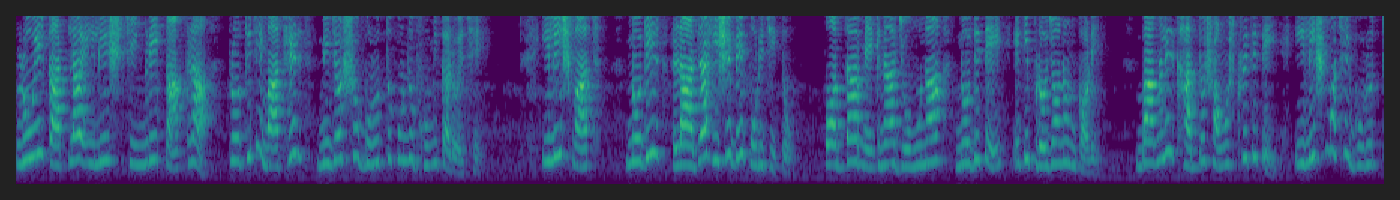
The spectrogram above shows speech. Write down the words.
রুই, কাতলা, ইলিশ, চিংড়ি, কাঁকড়া প্রতিটি মাছের নিজস্ব গুরুত্বপূর্ণ ভূমিকা রয়েছে। ইলিশ মাছ নদীর রাজা হিসেবে পরিচিত। পদ্মা, মেঘনা, যমুনা নদীতে এটি প্রজনন করে। বাঙালির খাদ্য সংস্কৃতিতে ইলিশ মাছের গুরুত্ব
